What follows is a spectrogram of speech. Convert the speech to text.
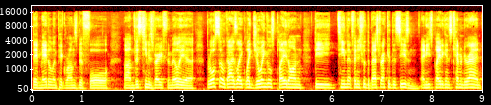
They've made Olympic runs before. Um, this team is very familiar. But also guys like like Joe Ingles played on the team that finished with the best record this season, and he's played against Kevin Durant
